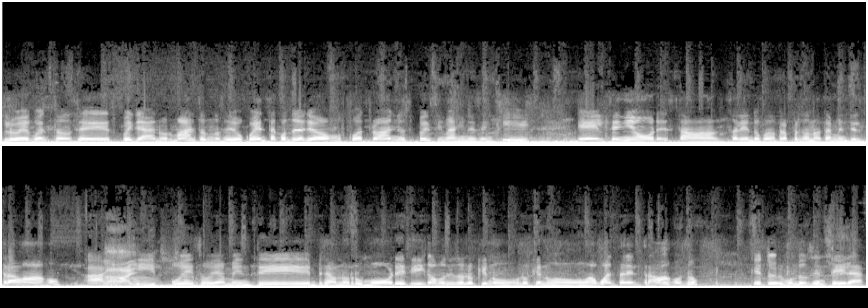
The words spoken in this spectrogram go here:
Luego entonces pues ya normal, todo el mundo se dio cuenta, cuando ya llevábamos cuatro años pues imagínense que el señor estaba saliendo con otra persona también del trabajo Ay, y pues obviamente empezaron los rumores y digamos eso es lo que no, lo que no aguanta en el trabajo, ¿no? Que todo el mundo se entera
